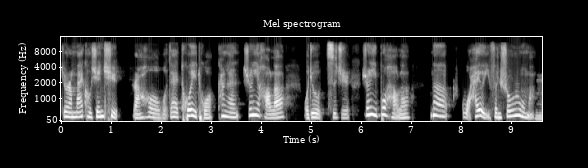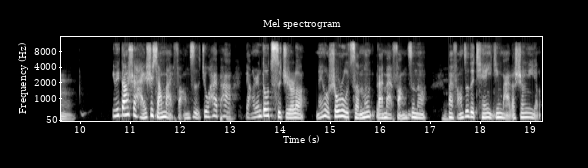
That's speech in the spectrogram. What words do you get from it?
就让 Michael 先去，然后我再拖一拖，看看生意好了，我就辞职；生意不好了，那我还有一份收入嘛。嗯，因为当时还是想买房子，就害怕两个人都辞职了，没有收入，怎么来买房子呢？买房子的钱已经买了生意了，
